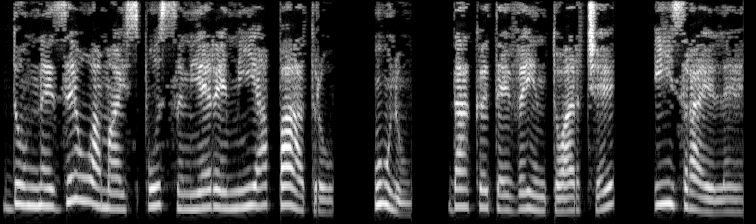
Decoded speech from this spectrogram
Dumnezeu a mai spus în Ieremia 4. 1. Dacă te vei întoarce, Israele.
